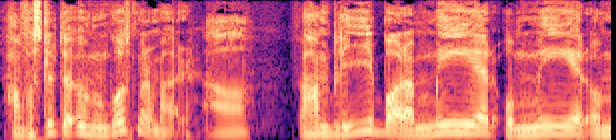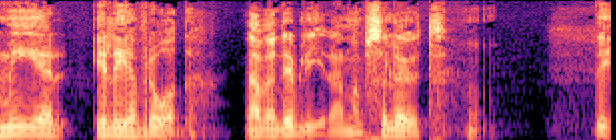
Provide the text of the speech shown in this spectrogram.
han får sluta umgås med de här. Ja. För han blir ju bara mer och mer och mer elevråd. ja, men det blir han absolut. Det,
